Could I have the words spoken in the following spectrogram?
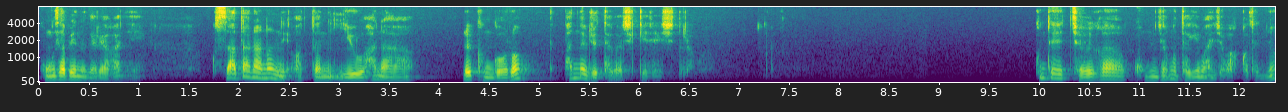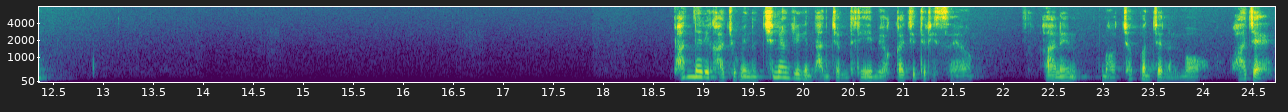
공사비는 내려가니 싸다라는 어떤 이유 하나를 근거로 판넬 주택을 짓게 되시더라고요. 근데 제가 공장은 되게 많이 잡았거든요. 판넬이 가지고 있는 치명적인 단점들이 몇 가지들이 있어요. 안에 뭐 첫 번째는 뭐 화재.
